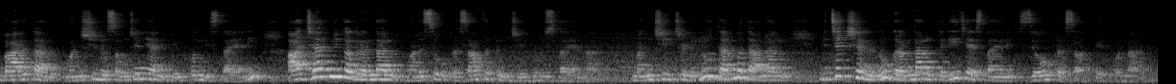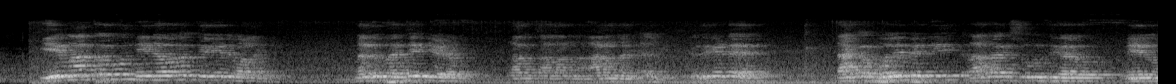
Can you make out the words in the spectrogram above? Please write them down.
భారతాలు మనిషిలో సౌజన్యాన్ని పెంపొందిస్తాయని ఆధ్యాత్మిక గ్రంథాలు మనసుకు ప్రశాంతతను చేకూరుస్తాయన్నారు. మంచి చెడులు ధర్మదానాలు విచక్షణను గ్రంథాలు తెలియజేస్తాయని శివప్రసాద్ పేర్కొన్నారు. ఏ మాత్రము నేనెవరో తెలియని వాళ్ళకి నన్ను పరిచయం చేయడం నాకు చాలా ఆనందాన్ని కలిగింది. ఎందుకంటే డాక్టర్ పోలేపల్లి రాధాకృష్ణమూర్తి గారు నేను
